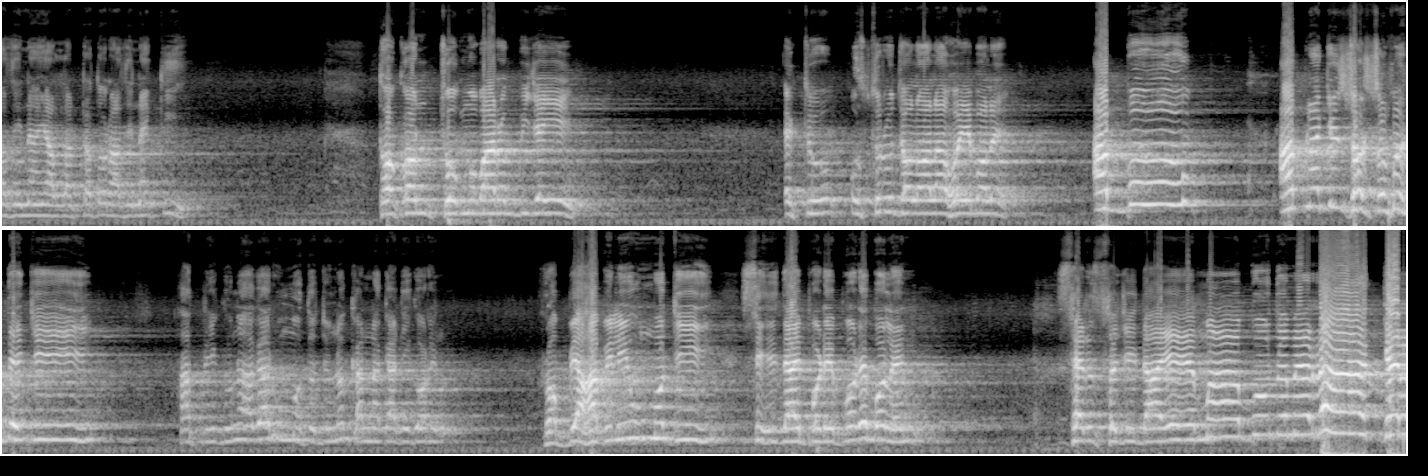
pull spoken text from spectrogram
রাজি নাই আল্লাহটা তো রাজি নাই, কি? তখন চোখ মোবারক বিজয়ী একটু অশ্রু জলওয়ালা হয়ে বলে, আব্বু, আপনাকে সবসময় দেখি। আপনি গুণাগার উন্মতের জন্য কান্নাকাটি করেন। রব্বে হাবিলি উন্মতি সিজদায় পড়ে পড়ে বলেন سر سجدائے معبود میں رکھ کر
